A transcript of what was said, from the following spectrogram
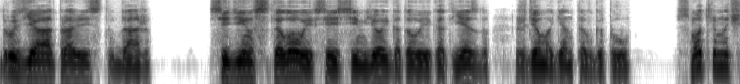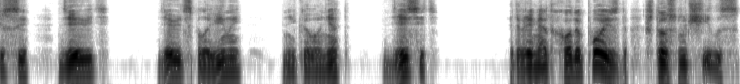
Друзья отправились туда же. Сидим в столовой всей семьей, готовые к отъезду, ждем агента в ГПУ. Смотрим на часы. Девять, девять с половиной. Никого нет. Десять. Это время отхода поезда. Что случилось?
